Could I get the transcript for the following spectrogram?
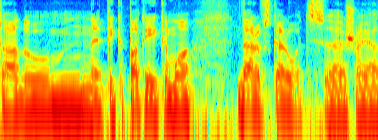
tādu netik patīkamo Darbs karotis šajā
